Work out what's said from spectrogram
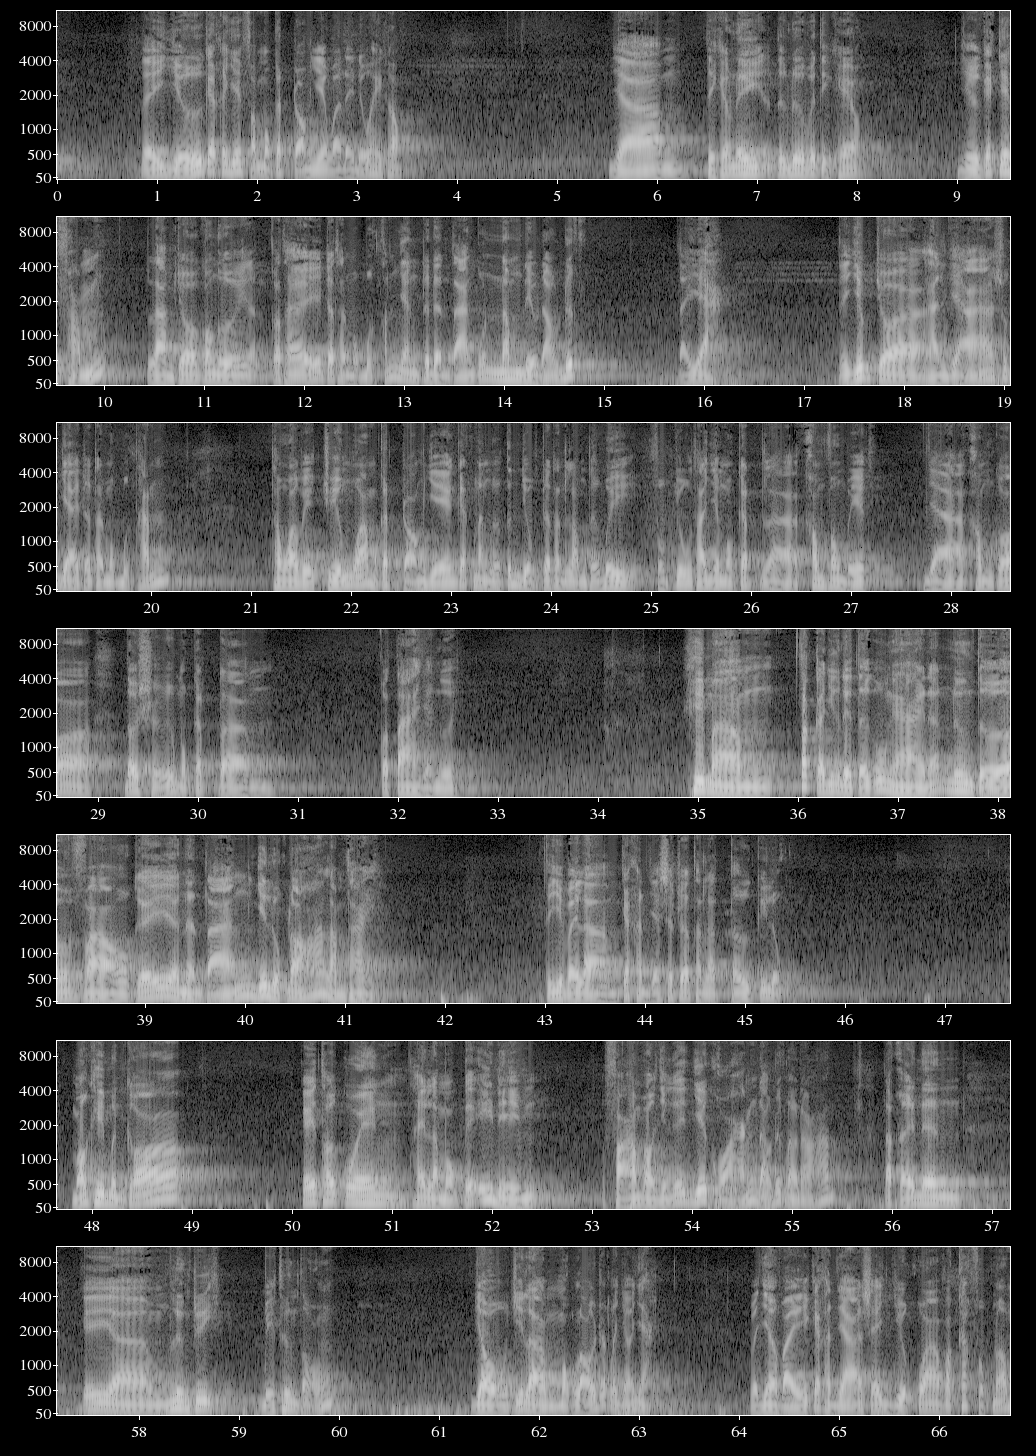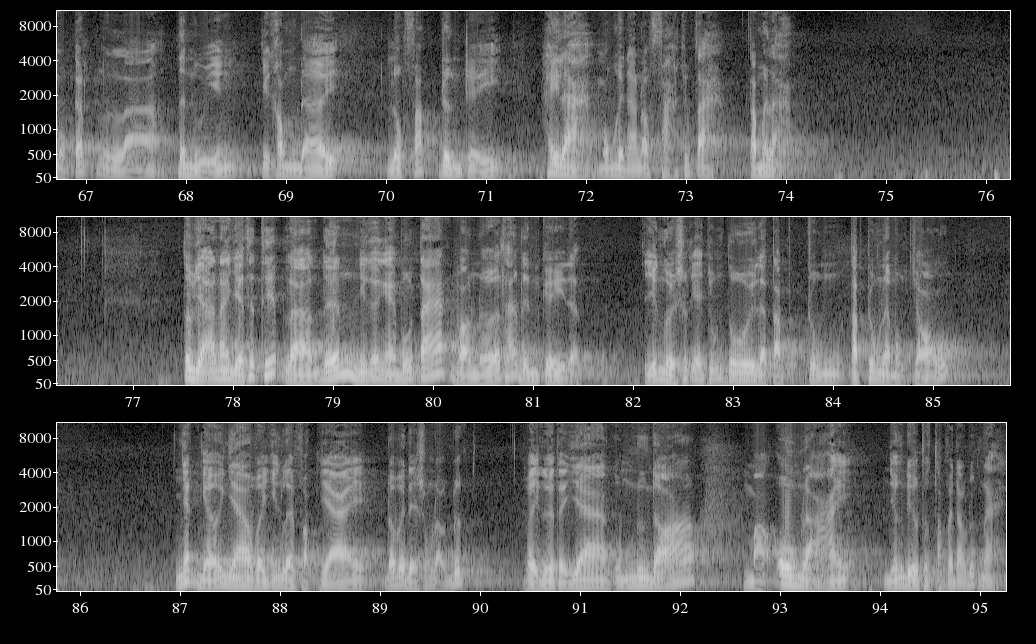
để giữ các cái giới phẩm một cách trọn vẹn và đầy đủ hay không. Và à, tỳ kheo ni tương đương với tỳ kheo giữ các chế phẩm làm cho con người có thể trở thành một bậc thánh nhân trên nền tảng của năm điều đạo đức tại gia để giúp cho hành giả xuất gia trở thành một bậc thánh thông qua việc chuyển hóa một cách trọn vẹn các năng lượng tính dục trở thành lòng từ bi phục vụ tha nhân một cách là không phân biệt và không có đối xử một cách uh, có ta và người. Khi mà tất cả những đệ tử của ngài đó nương tựa vào cái nền tảng giới luật đó làm thầy. Thì như vậy là các hành giả sẽ trở thành là tự kỷ luật. Mỗi khi mình có cái thói quen hay là một cái ý niệm phạm vào những cái giới khoản đạo đức nào đó ta khởi nên cái uh, lương tri bị thương tổn. Dầu chỉ là một lỗi rất là nhỏ nhặt và nhờ vậy, các hành giả sẽ vượt qua và khắc phục nó một cách là tình nguyện, chứ không đợi luật pháp trừng trị hay là một người nào đó phạt chúng ta ta mới làm. Tôn giả anh đang giải thích tiếp là đến những cái ngày bố tát vào nửa tháng định kỳ đó, thì những người xuất gia chúng tôi là tập trung tập trung lại một chỗ, nhắc nhở nhau về những lời Phật dạy đối với đời sống đạo đức. Vậy người tại gia cũng nương đó mà ôn lại những điều thực tập về đạo đức này.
